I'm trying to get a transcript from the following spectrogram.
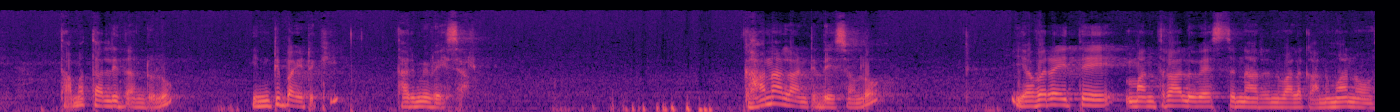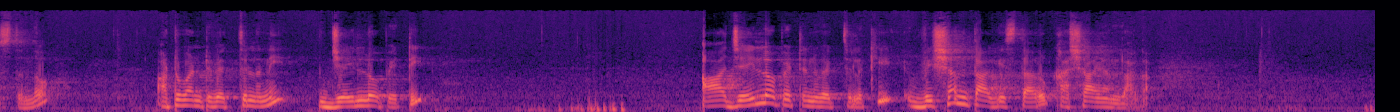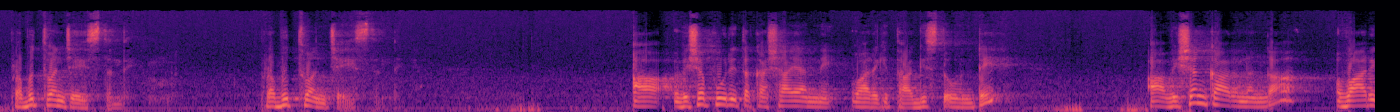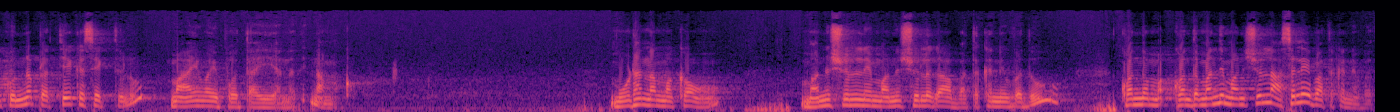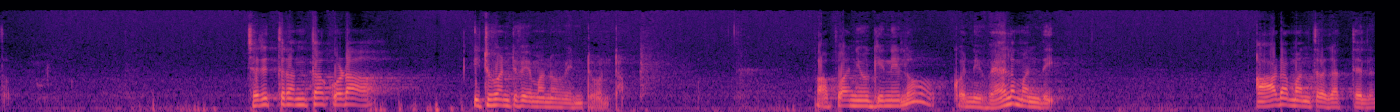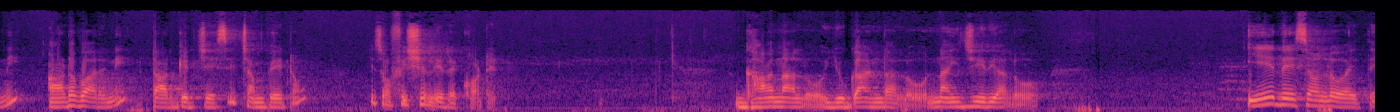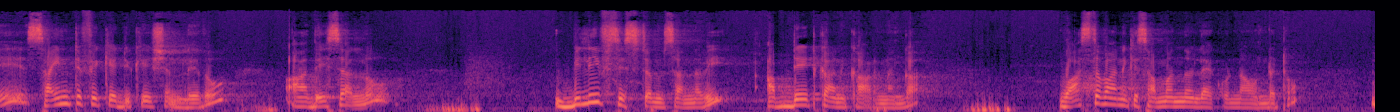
తమ తల్లిదండ్రులు ఇంటి బయటికి తరిమివేశారు ఘానా లాంటి దేశంలో ఎవరైతే మంత్రాలు వేస్తున్నారని వాళ్ళకి అనుమానం వస్తుందో అటువంటి వ్యక్తులని జైల్లో పెట్టి ఆ జైల్లో పెట్టిన వ్యక్తులకి విషం తాగిస్తారు కషాయంలాగా. ప్రభుత్వం చేయిస్తుంది. ప్రభుత్వం చేయిస్తుంది. ఆ విషపూరిత కషాయాన్ని వారికి తాగిస్తూ ఉంటే ఆ విషం కారణంగా వారికి ఉన్న ప్రత్యేక శక్తులు మాయమైపోతాయి అన్నది నమ్మకం. మూఢనమ్మకం మనుషుల్ని మనుషులుగా బతకనివ్వదు. కొంత కొంతమంది మనుషుల్ని అసలే బతకనివ్వదు. చరిత్ర అంతా కూడా ఇటువంటివే మనం వింటూ ఉంటాం. పాపా న్యూగినీలో కొన్ని వేల మంది ఆడమంత్రగత్తెలని ఆడవారిని టార్గెట్ చేసి చంపేయటం ఈజ్ అఫీషియలీ రికార్డెడ్ ఘానాలో యుగాండాలో నైజీరియాలో ఏ దేశంలో అయితే సైంటిఫిక్ ఎడ్యుకేషన్ లేదో ఆ దేశాల్లో బిలీఫ్ సిస్టమ్స్ అన్నవి అప్డేట్ కాని కారణంగా వాస్తవానికి సంబంధం లేకుండా ఉండటం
